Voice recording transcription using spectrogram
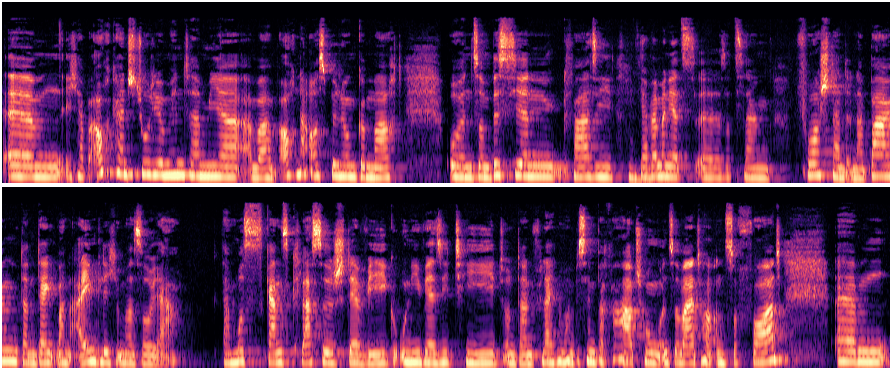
Ähm, ich habe auch kein Studium hinter mir, aber habe auch eine Ausbildung gemacht und so ein bisschen quasi, ja, wenn man jetzt äh, sozusagen Vorstand in der Bank, dann denkt man eigentlich immer so, ja, da muss ganz klassisch der Weg Universität und dann vielleicht noch ein bisschen Beratung und so weiter und so fort. Ähm,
